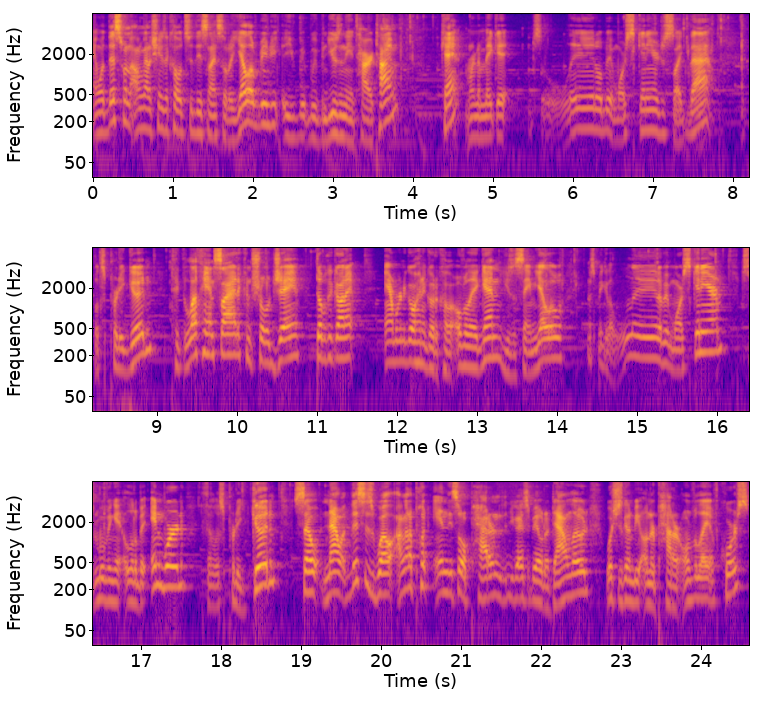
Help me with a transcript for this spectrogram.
and with this one, I'm gonna change the color to this nice little yellow we've been using the entire time. Okay, we're gonna make it just a little bit more skinnier, just like that. Looks pretty good. Take the left hand side, Control J, double click on it, and we're gonna go ahead and go to color overlay again. Use the same yellow. Let's make it a little bit more skinnier. Just moving it a little bit inward. I think it looks pretty good. So now this as well, I'm gonna put in this little pattern that you guys will be able to download, which is gonna be under pattern overlay, of course,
